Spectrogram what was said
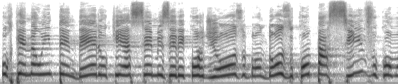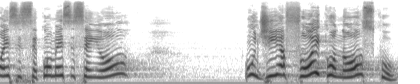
porque não entenderam o que é ser misericordioso, bondoso, compassivo como esse, como esse Senhor? Um dia foi conosco.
